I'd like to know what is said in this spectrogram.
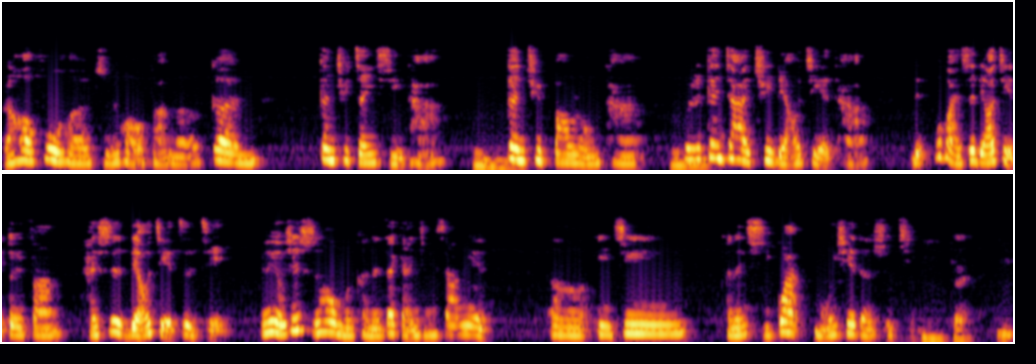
然后复合之后，反而更更去珍惜他，嗯，更去包容他，嗯。或是更加的去了解他，不管是了解对方还是了解自己，因为有些时候我们可能在感情上面，呃，已经可能习惯某一些的事情，嗯，对，嗯。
